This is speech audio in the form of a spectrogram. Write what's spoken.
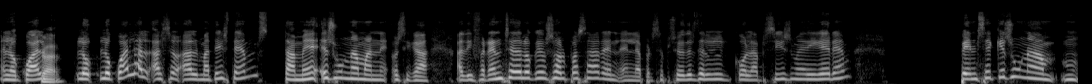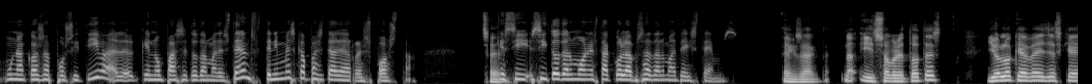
En lo qual, Clar. lo, lo qual al, al, al mateix temps també és una manera... O sigui, a diferència de lo que sol passar en, en la percepció des del col·lapsisme, diguérem, pense que és una, una cosa positiva que no passe tot al mateix temps. Tenim més capacitat de resposta Sí. que si, si tot el món està col·lapsat al mateix temps. Exacte. No, I sobretot és, jo el que veig és que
